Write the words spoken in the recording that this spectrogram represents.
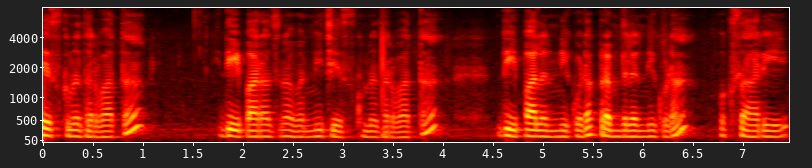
చేసుకున్న తర్వాత దీపారాధన అవన్నీ చేసుకున్న తర్వాత దీపాలన్నీ కూడా ప్రమిదలన్నీ కూడా ఒకసారి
